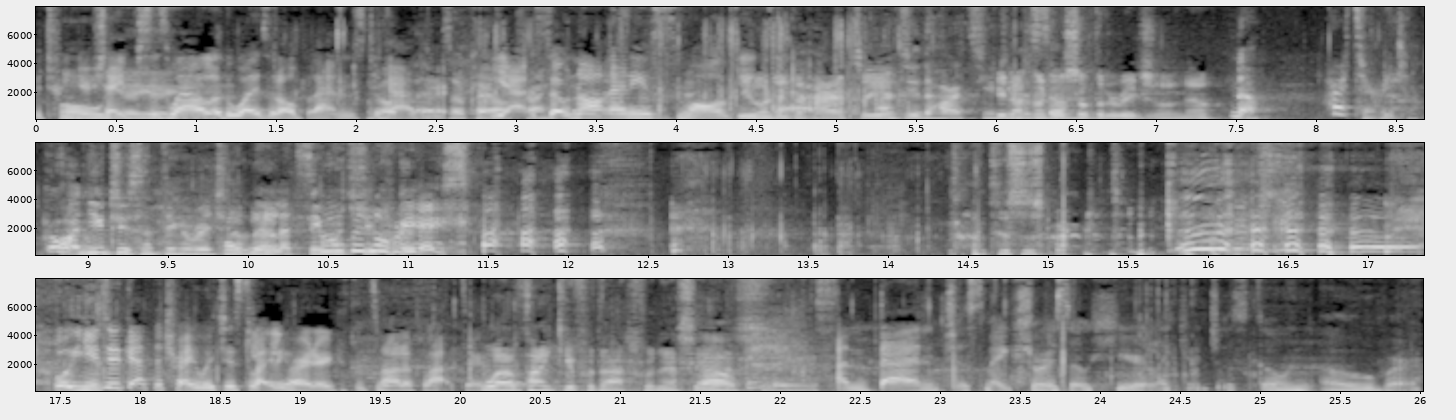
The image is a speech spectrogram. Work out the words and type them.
between Oh, your shapes yeah, as well. yeah, yeah. Otherwise, it all blends It all together. blends, okay, I'll yeah. So not any then. small detail. You want to do the hearts, are you? I'll do the hearts. You You're do not going to do something original now? No. Hearts are original. Go on, you do something original Oh, now. Let's see Don't what you create. this is hard. Well, you did get the tray, which is slightly harder because it's not a flat surface. Well, thank you for that, Vanessa. Oh, yes. please. and then just make sure so here, like you're just going over.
